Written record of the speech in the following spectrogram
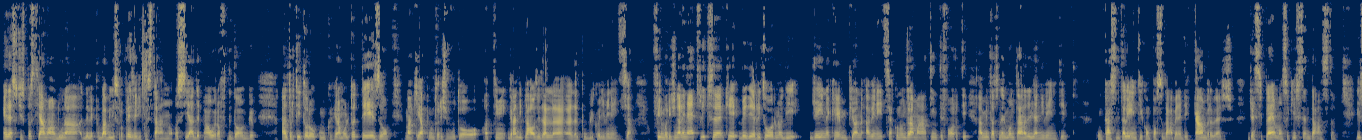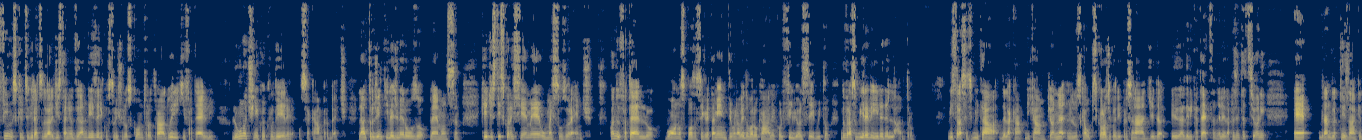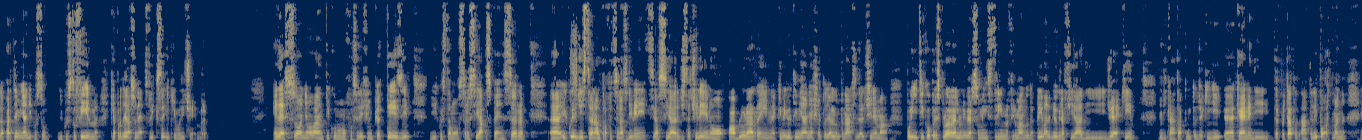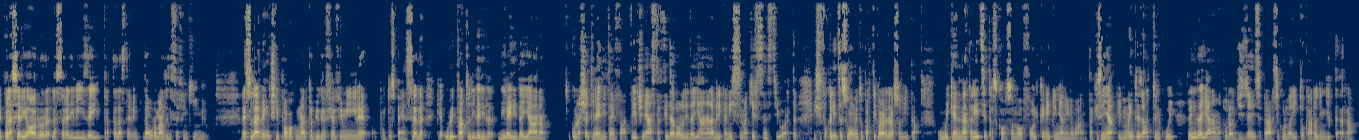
E adesso ci spostiamo ad una delle probabili sorprese di quest'anno, ossia The Power of the Dog, altro titolo comunque che era molto atteso, ma che ha appunto ricevuto ottimi, grandi plausi dal, dal pubblico di Venezia. Film originale Netflix che vede il ritorno di Jane Campion a Venezia con un dramma a tinte forti ambientato nel Montana degli anni venti. Un cast di talenti composto da Benedict Cumberbatch, Jesse Plemons e Kirsten Dunst. Il film, scritto e diretto dalla regista neozelandese, ricostruisce lo scontro tra due ricchi fratelli, l'uno cinico e crudele, ossia Cumberbatch, l'altro gentile e generoso, Plemons, che gestiscono insieme un maestoso ranch. Quando il fratello, buono, sposa segretamente una vedova locale col figlio al seguito, dovrà subire le ire dell'altro. Vista la sensibilità Cam- di Campion nello scavo psicologico dei personaggi e la delicatezza delle rappresentazioni, è grande attesa anche da parte mia di questo, di questo film che approderà su Netflix il primo dicembre. E adesso andiamo avanti con uno forse dei film più attesi di questa mostra, ossia Spencer, eh, il cui regista è un altro affezionato di Venezia, ossia il regista cileno Pablo Larrain, che negli ultimi anni ha scelto di allontanarsi dal cinema politico per esplorare l'universo mainstream, firmando dapprima la biografia di Jackie, dedicata appunto a Jackie eh, Kennedy, interpretata da Natalie Portman, e poi la serie horror La storia di Lisey, tratta da, Stephen, da un romanzo di Stephen King. Adesso la Range riprova con un'altra biografia al femminile, appunto Spencer, che è un ritratto di Lady, di Lady Diana, con una scelta inedita, infatti, il cineasta affida il ruolo di Diana all'americanissima Kirsten Stewart e si focalizza su un momento particolare della sua vita, un weekend natalizio trascorso a Norfolk nei primi anni 90, che segna il momento esatto in cui Lady Diana matura la decisione di separarsi col marito Carlo d'Inghilterra.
